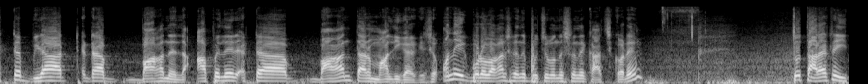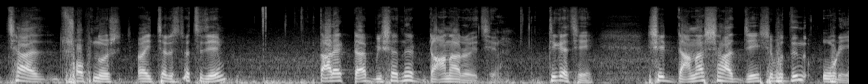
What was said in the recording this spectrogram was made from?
একটা বিরাট একটা বাগানের আপেলের একটা বাগান তার মালিক আর কিছু অনেক বড় বাগান, সেখানে প্রচুর মানুষ সেখানে কাজ করে। তো তার একটা ইচ্ছা, স্বপ্ন, ইচ্ছা হচ্ছে যে, তার একটা বিশেষ ডানা রয়েছে। ঠিক আছে? সেই ডানার সাহায্যে সে প্রতিদিন ওড়ে।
